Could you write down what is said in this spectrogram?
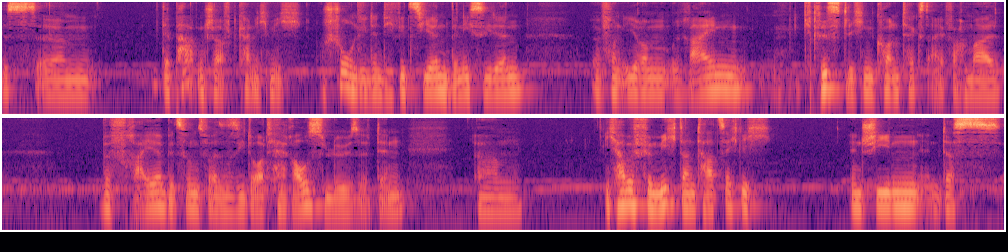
des, ähm, der Patenschaft kann ich mich schon identifizieren, wenn ich sie denn von ihrem rein christlichen Kontext einfach mal befreie, beziehungsweise sie dort herauslöse. Denn ähm, ich habe für mich dann tatsächlich entschieden, das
